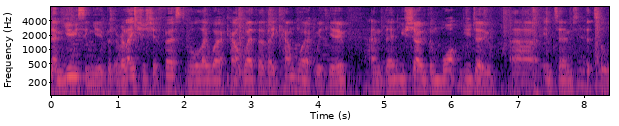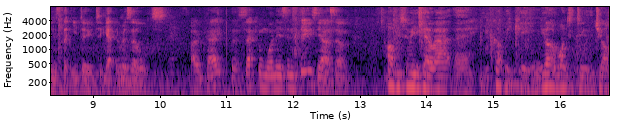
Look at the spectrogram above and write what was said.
them using you. But the relationship, first of all, they work out whether they can work with you, and then you show them what you do uh, in terms of the tools that you do to get the results. Okay. The second one is enthusiasm. Obviously, when you go out there, you've got to be keen. You've got to want to do the job,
